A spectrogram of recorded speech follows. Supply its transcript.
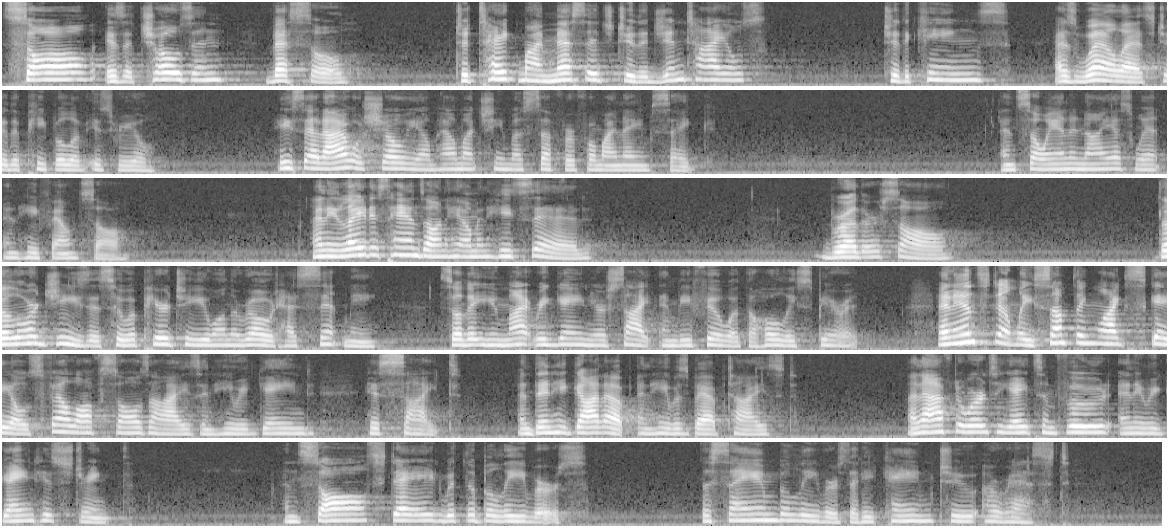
Saul is a chosen vessel to take my message to the Gentiles, to the kings, as well as to the people of Israel. He said, I will show him how much he must suffer for my name's sake. And so Ananias went and he found Saul. And he laid his hands on him and he said, Brother Saul, the Lord Jesus, who appeared to you on the road, has sent me so that you might regain your sight and be filled with the Holy Spirit. And instantly something like scales fell off Saul's eyes, and he regained his sight. And then he got up and he was baptized. And afterwards he ate some food and he regained his strength. And Saul stayed with the believers, the same believers that he came to arrest.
